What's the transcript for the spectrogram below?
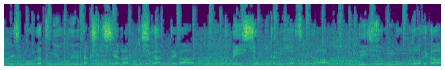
근데 지금 오늘 같은 경우에는 낚시를 시작한 시간대가 한 4시 정도 되는 것 같습니다. 4시 정도부터 해가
